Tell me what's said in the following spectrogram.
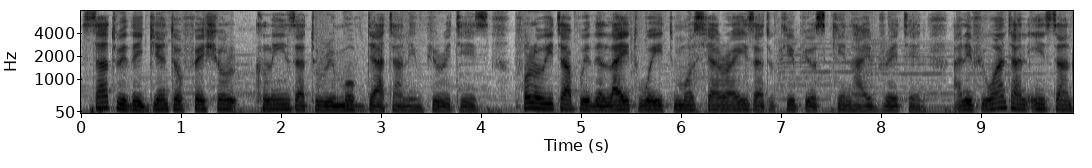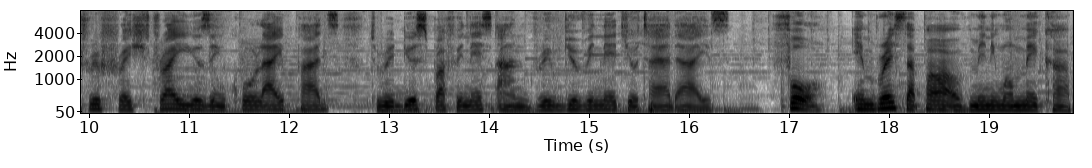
Start with a gentle facial cleanser to remove dirt and impurities. Follow it up with a lightweight moisturizer to keep your skin hydrated. And if you want an instant refresh, try using cool eye pads to reduce puffiness and rejuvenate your tired eyes. 4. Embrace the power of minimum makeup.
